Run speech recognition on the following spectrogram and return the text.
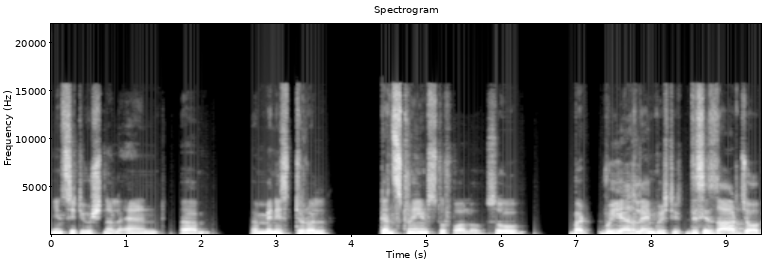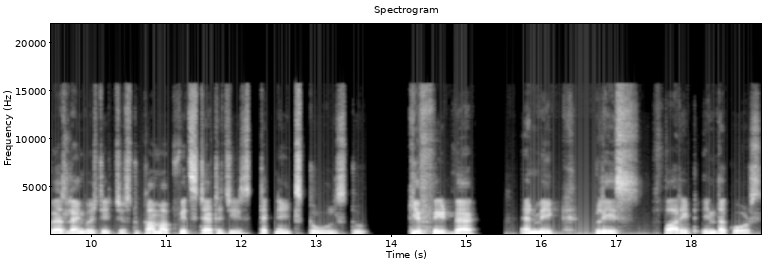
institutional and um, ministerial constraints to follow. So, but we as language teachers, this is our job as language teachers to come up with strategies, techniques, tools to give feedback and make place for it in the course.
